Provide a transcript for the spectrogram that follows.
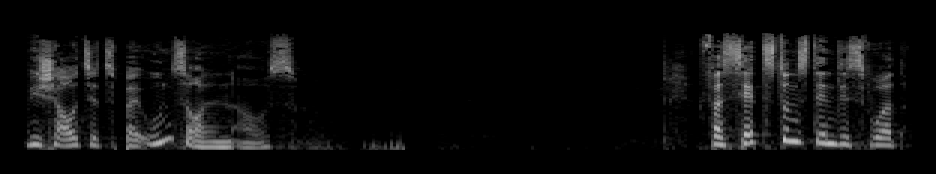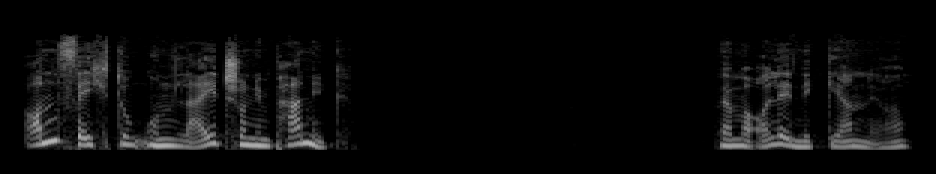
Wie schaut es jetzt bei uns allen aus? Versetzt uns denn das Wort Anfechtung und Leid schon in Panik? Hören wir alle nicht gern, ja.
